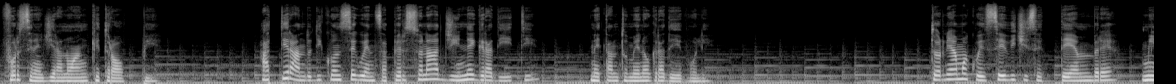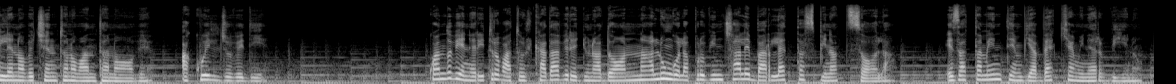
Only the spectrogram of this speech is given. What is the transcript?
forse ne girano anche troppi, attirando di conseguenza personaggi né graditi né tantomeno gradevoli. Torniamo a quel 16 settembre 1999, a quel giovedì, quando viene ritrovato il cadavere di una donna lungo la provinciale Barletta Spinazzola, esattamente in via Vecchia Minervino.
